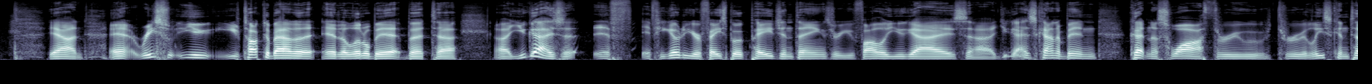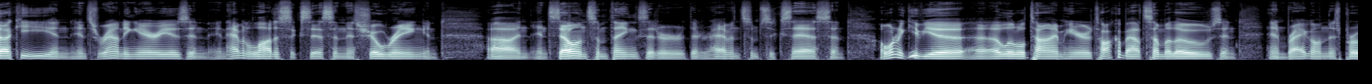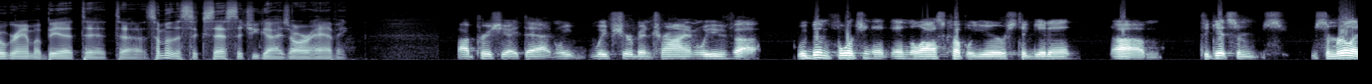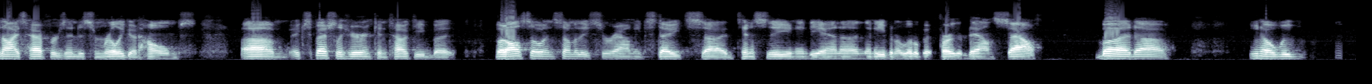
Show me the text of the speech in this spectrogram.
yeah, and Reese, you you talked about it a little bit, but uh, uh you guys, uh, if if you go to your Facebook page and things, or you follow you guys, uh, you guys kind of been cutting a swath through through at least Kentucky and, and surrounding areas, and, and having a lot of success in this show ring and uh, and, and selling some things that are that are having some success. And I want to give you a, a, little time here to talk about some of those and and brag on this program a bit. That uh, some of the success that you guys are having. I appreciate that, and we've we've sure been trying. We've uh, we've been fortunate in the last couple years to get in um, to get some some really nice heifers into some really good homes, um, especially here in Kentucky. But but also in some of these surrounding states, uh, Tennessee and Indiana, and then even a little bit further down south. But uh, you know, we've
